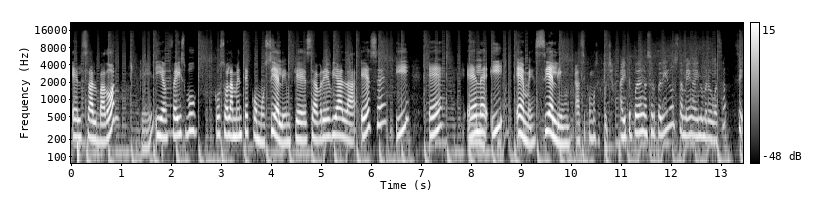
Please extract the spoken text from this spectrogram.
El Salvador. Y en Facebook solamente como Cielim, que se abrevia la S, I, E, S-I-E-L-I-M, Cielim, así como se escucha. Ahí te pueden hacer pedidos, también hay número de WhatsApp. Sí,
